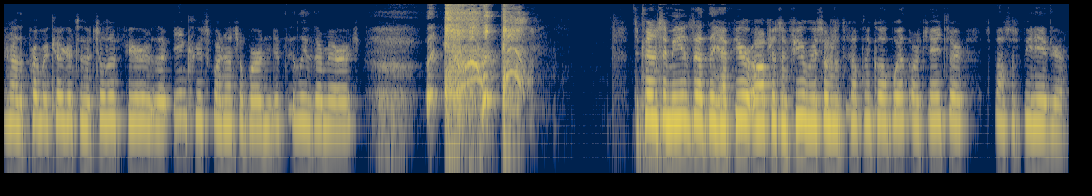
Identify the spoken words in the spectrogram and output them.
and are the primary caregiver to their children, fear the increased financial burden if they leave their marriage. Dependency means that they have fewer options and fewer resources to help them cope with or change their spouse's behavior.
